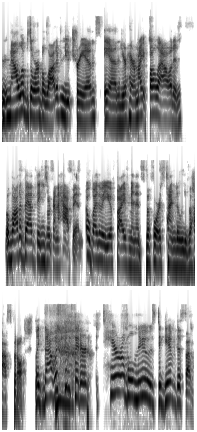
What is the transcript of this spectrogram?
malabsorb a lot of nutrients and your hair might fall out and a lot of bad things are going to happen. Oh, by the way, you have five minutes before it's time to leave the hospital. Like that was considered terrible news to give to someone.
